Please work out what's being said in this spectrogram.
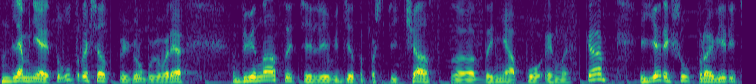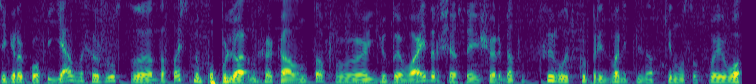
для меня это утро сейчас, грубо говоря, 12 или где-то почти час э, дня по МСК, и я решил проверить игроков. Я захожу с э, достаточно популярных аккаунтов UT э, сейчас я еще, ребята, ссылочку предварительно скину со своего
